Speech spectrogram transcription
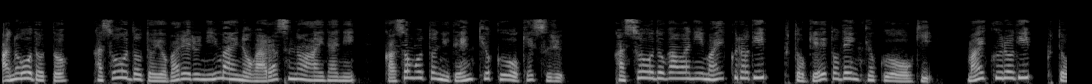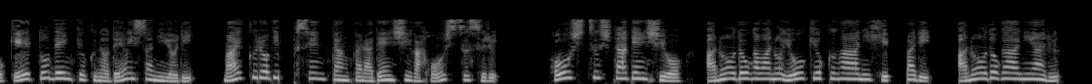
アノードとカソードと呼ばれる2枚のガラスの間に画素ごとに電極を消する。カソード側にマイクロディップとゲート電極を置き、マイクロディップとゲート電極の電位差により、マイクロディップ先端から電子が放出する。放出した電子をアノード側の陽極側に引っ張り、アノード側にある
